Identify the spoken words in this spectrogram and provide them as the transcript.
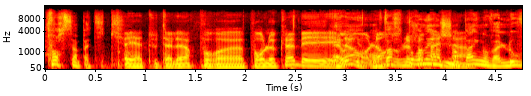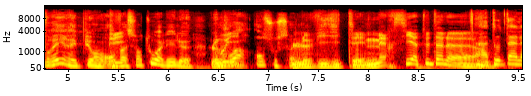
fort sympathique. Et à tout à l'heure pour, euh, pour le club. Et, Eh là, oui, on, on, on va retourner champagne. en là. Champagne, on va l'ouvrir et puis on, va surtout aller le, le Oui. voir en sous-sol. Le visiter. Merci, à tout à l'heure. À tout à l'heure.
